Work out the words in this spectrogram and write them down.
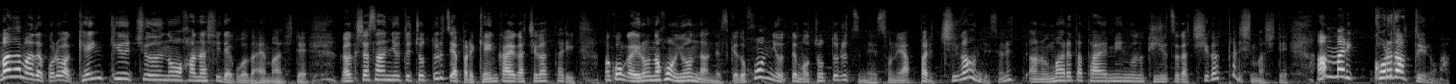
まだまだこれは研究中の話でございまして、学者さんによってちょっとずつやっぱり見解が違ったり、まあ、今回いろんな本読んだんですけど、本によってもちょっとずつね、そのやっぱり違うんですよね。あの、生まれたタイミングの記述が違ったりしまして、あんまりこれだっていうのが、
